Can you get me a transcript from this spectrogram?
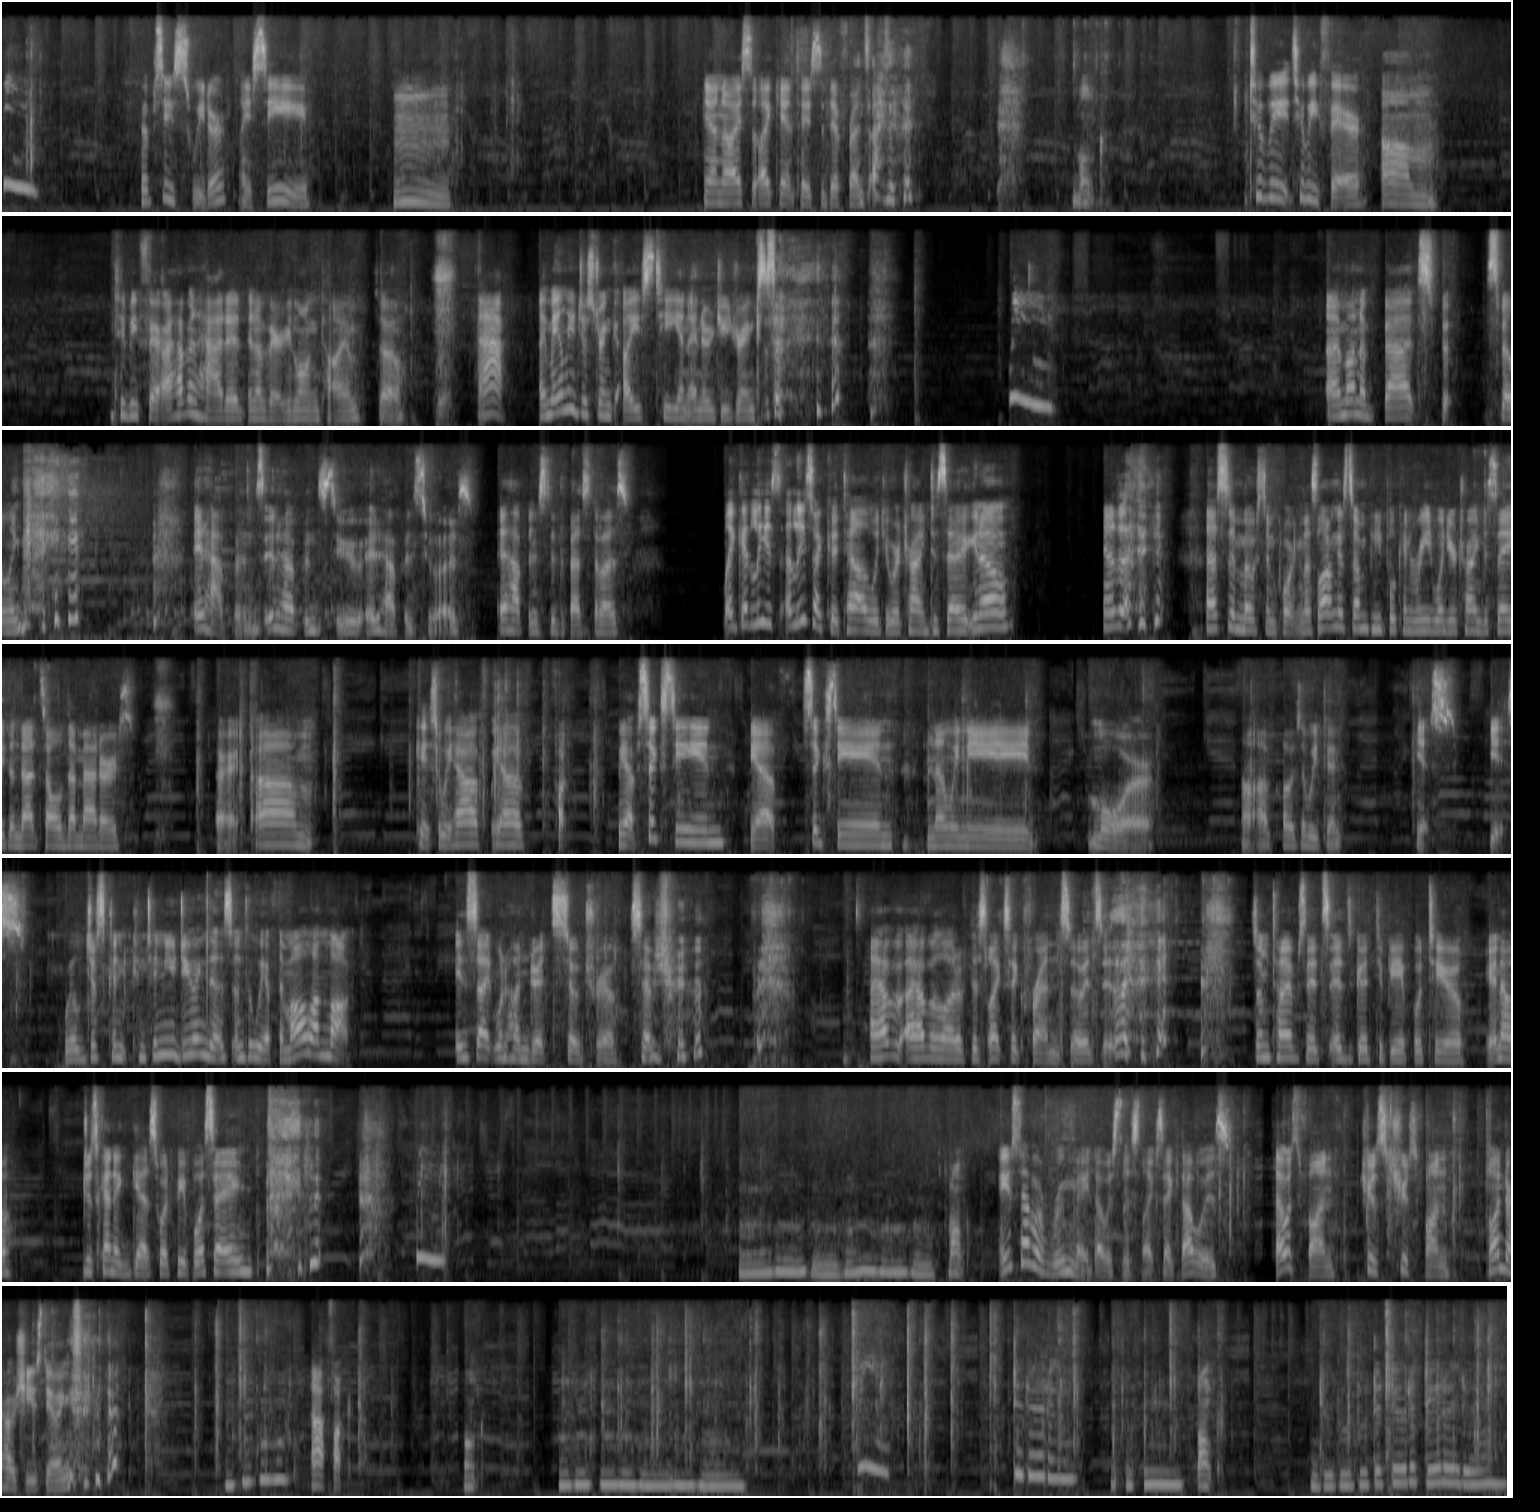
Whee! Pepsi's sweeter? I see. Mmm. Yeah, no, I, still, I can't taste the difference. Monk. To be to be fair, um, to be fair, I haven't had it in a very long time, so ah, I mainly just drink iced tea and energy drinks. Whee! I'm on a bad sp spelling day. it happens. It happens to it happens to us. It happens to the best of us. Like at least at least I could tell what you were trying to say, you know? That's the most important. As long as some people can read what you're trying to say, then that's all that matters. Alright, um Okay, so we have we have fuck. We have 16, we have 16, and then we need more. Uh, how close are we? Yes, yes. We'll just con continue doing this until we have them all unlocked. Insight 100, so true, so true. I have I have a lot of dyslexic friends, so it's sometimes it's it's good to be able to you know just kind of guess what people are saying. Monk. I used to have a roommate that was dyslexic. That was that was fun. She was she was fun. I wonder how she's doing. ah fuck. Bonk. Do-do-do. Mm-mm-mm. Bonk. Do-do-do-do-do-do-do-do.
